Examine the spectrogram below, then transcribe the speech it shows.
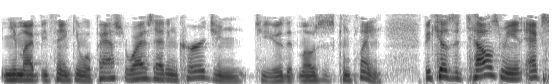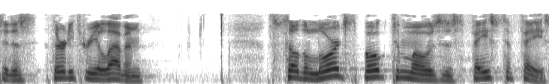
And you might be thinking, well, Pastor, why is that encouraging to you that Moses complained? Because it tells me in Exodus 33:11, so the Lord spoke to Moses face to face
